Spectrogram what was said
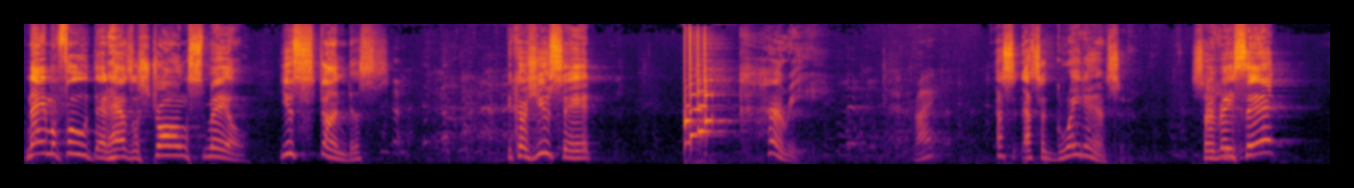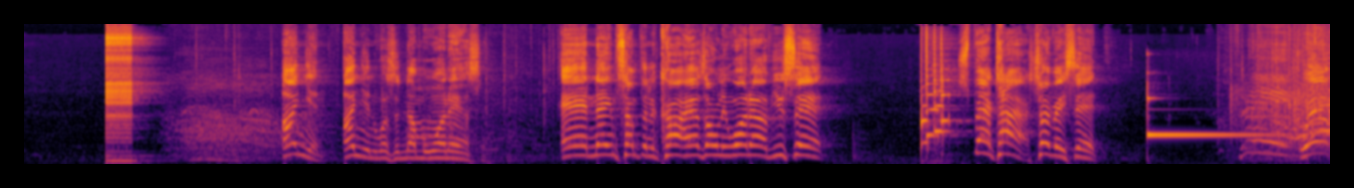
Name a food that has a strong smell. You stunned us because you said curry. Right? That's, that's a great answer. Survey said onion. Onion was the number one answer. And name something the car has only one of. You said spare tire. Survey said. Three. Well,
